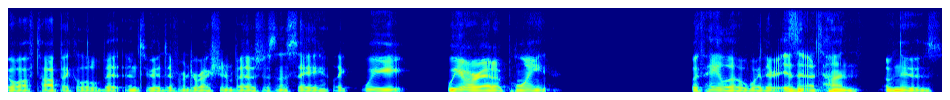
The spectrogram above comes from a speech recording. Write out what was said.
go off topic a little bit into a different direction, but I was just gonna say, like, we we are at a point with Halo where there isn't a ton of news.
